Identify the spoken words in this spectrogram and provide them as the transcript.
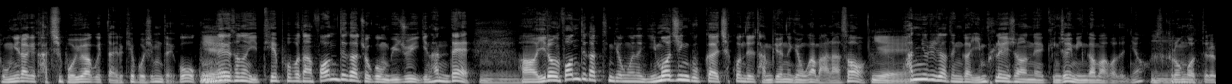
동일하게 같이 보유하고 있다 이렇게 보시면 되고 국내에서는 ETF보다 펀드가 조금 위주이긴 한데 어, 이런 펀드 같은 경우는 emerging 국가의 채권들이 담겨 있는 경우가 많아서 예. 환율이라든가 인플레이션에 굉장히 민감하거든요. 그래서 그런 것들을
